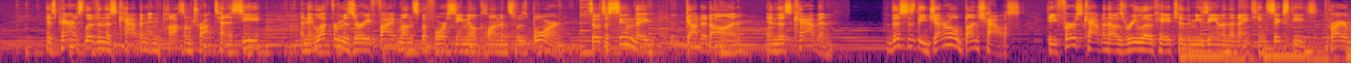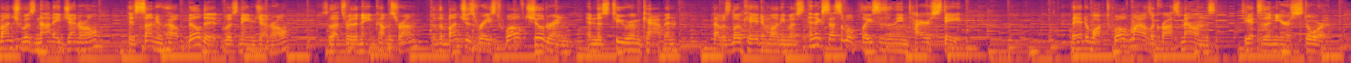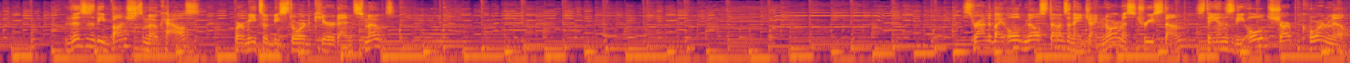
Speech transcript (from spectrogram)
His parents lived in this cabin in Possum Trot, Tennessee, and they left for Missouri five months before Samuel Clemens was born. So it's assumed they got it on in this cabin. This is the General Bunch House, the first cabin that was relocated to the museum in the 1960s. Prior Bunch was not a general, his son who helped build it was named General, so that's where the name comes from. The Bunches raised 12 children in this two-room cabin that was located in one of the most inaccessible places in the entire state. They had to walk 12 miles across mountains to get to the nearest store. This is the Bunch Smokehouse, where meats would be stored, cured, and smoked. Surrounded by old millstones and a ginormous tree stump stands the old Sharp Corn Mill.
